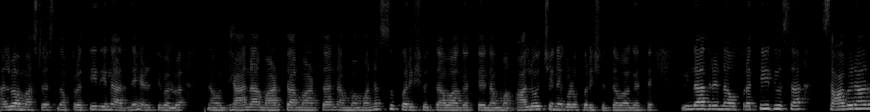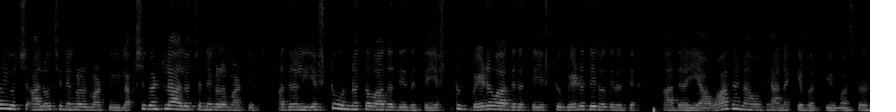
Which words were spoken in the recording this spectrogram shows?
ಅಲ್ವಾ ಮಾಸ್ಟರ್ಸ್? ನಾವು ಪ್ರತಿದಿನ ಅದನ್ನೇ ಹೇಳ್ತೀವಲ್ವಾ? ನಾವು ಧ್ಯಾನ ಮಾಡ್ತಾ ಮಾಡ್ತಾ ನಮ್ಮ ಮನಸ್ಸು ಪರಿಶುದ್ಧವಾಗತ್ತೆ, ನಮ್ಮ ಆಲೋಚನೆಗಳು ಪರಿಶುದ್ಧವಾಗತ್ತೆ. ಇಲ್ಲಾದ್ರೆ ನಾವು ಪ್ರತಿ ದಿವಸ ಸಾವಿರಾರು ಯೋಚ, ಆಲೋಚನೆಗಳು ಮಾಡ್ತೀವಿ ಲಕ್ಷ ಗಂಟ್ಲೆ ಆಲೋಚನೆಗಳು ಮಾಡ್ತೀವಿ. ಅದರಲ್ಲಿ ಎಷ್ಟು ಉನ್ನತವಾದದ್ದು ಇರುತ್ತೆ, ಎಷ್ಟು ಬೇಡವಾದಿರುತ್ತೆ, ಎಷ್ಟು ಬೇಡದಿರೋದಿರುತ್ತೆ. ಆದ್ರೆ ಯಾವಾಗ ನಾವು ಧ್ಯಾನಕ್ಕೆ ಬರ್ತೀವಿ ಮಾಸ್ಟರ್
